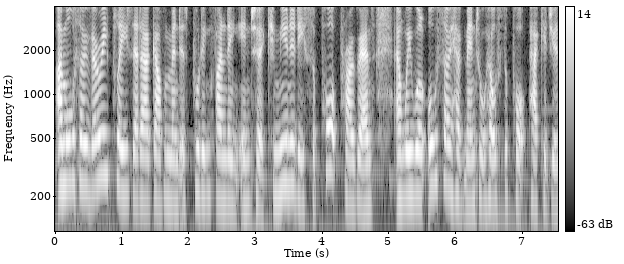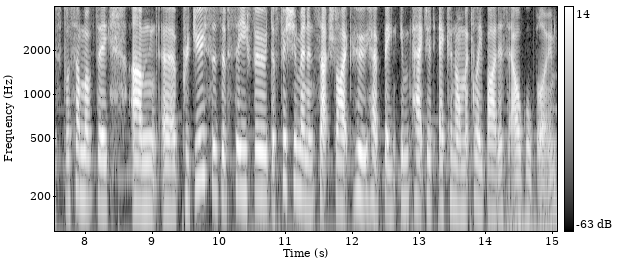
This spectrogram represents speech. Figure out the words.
I'm also very pleased that our government is putting funding into community support programs, and we will also have mental health support packages for some of the um, uh, producers of seafood, the fishermen and such like, who have been impacted economically by this algal bloom.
